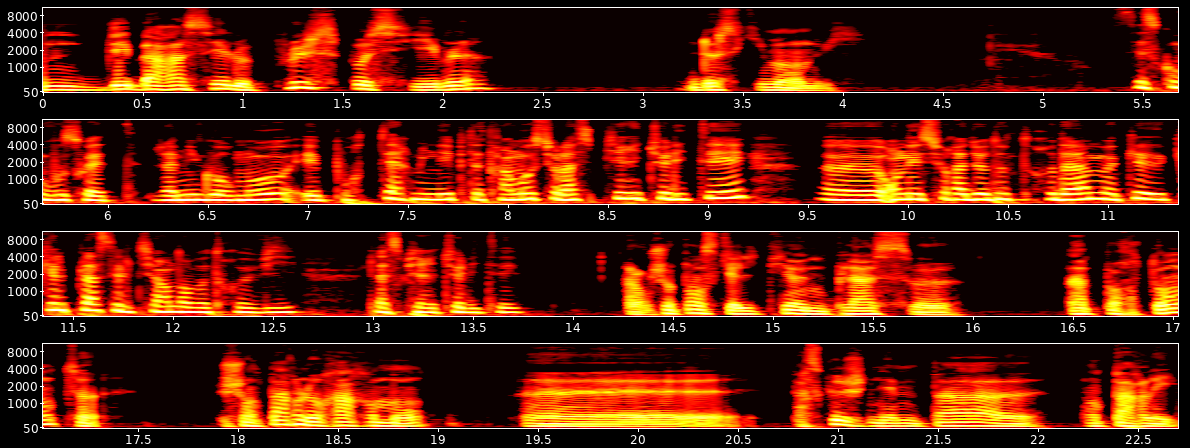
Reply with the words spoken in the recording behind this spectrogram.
me débarrasser le plus possible de ce qui m'ennuie. C'est ce qu'on vous souhaite, Jamie Gourmaud. Et pour terminer, peut-être un mot sur la spiritualité. Euh, on est sur Radio Notre-Dame. quelle place elle tient dans votre vie, la spiritualité? Alors, je pense qu'elle tient une place euh, importante. J'en parle rarement euh, parce que je n'aime pas en parler.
